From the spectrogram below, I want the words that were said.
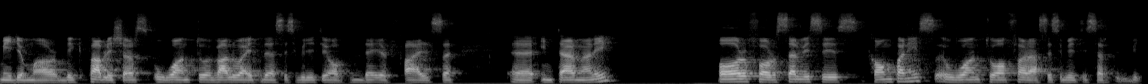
medium or big publishers who want to evaluate the accessibility of their files uh, internally. or for services companies who want to offer accessibility certi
